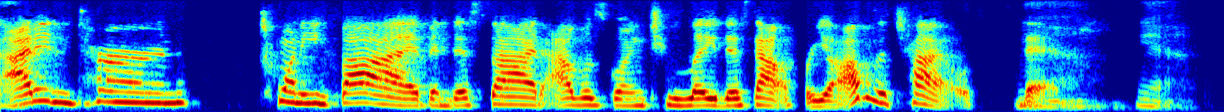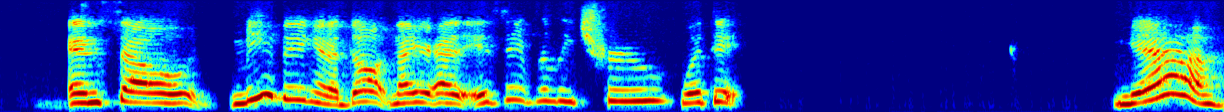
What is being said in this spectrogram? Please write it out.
I didn't turn 25 and decide I was going to lay this out for y'all. I was a child then. Yeah, yeah. And so me being an adult, now you're at, is it really true with it? Yeah.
